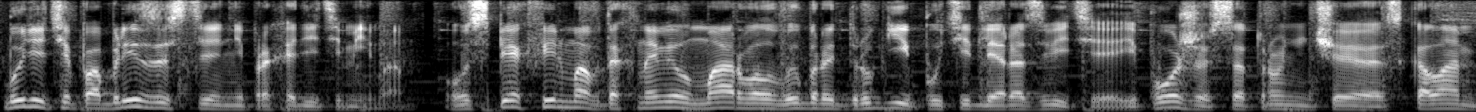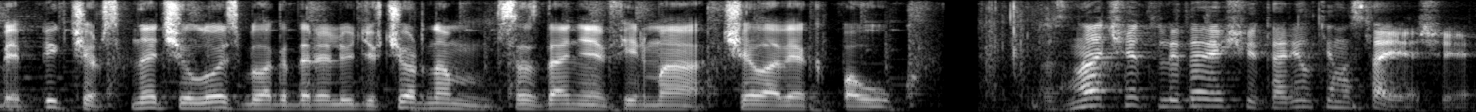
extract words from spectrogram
Будете поблизости, не проходите мимо. Успех фильма вдохновил Марвел выбрать другие пути для развития, и позже, сотрудничая с Columbia Pictures, началось благодаря «Люди в черном» создание фильма «Человек-паук». Значит, летающие тарелки настоящие,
